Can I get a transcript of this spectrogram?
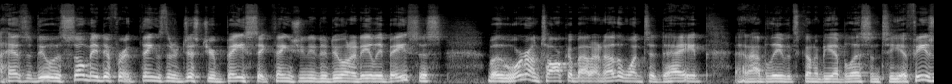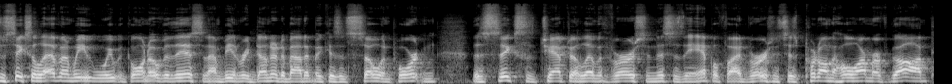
has to do with so many different things that are just your basic things you need to do on a daily basis. But we're going to talk about another one today, and I believe it's going to be a blessing to you. Ephesians 6.11, we, we were going over this, and I'm being redundant about it because it's so important. The 6th chapter, 11th verse, and this is the Amplified Version, says, Put on the whole armor of God,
